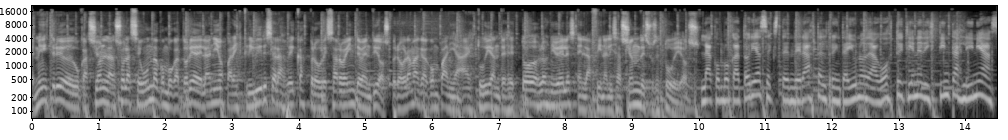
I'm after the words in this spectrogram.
El Ministerio de Educación lanzó la segunda convocatoria del año para inscribirse a las becas Progresar 2022, programa que acompaña a estudiantes de todos los niveles en la finalización de sus estudios. La convocatoria se extenderá hasta el 31 de agosto y tiene distintas líneas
